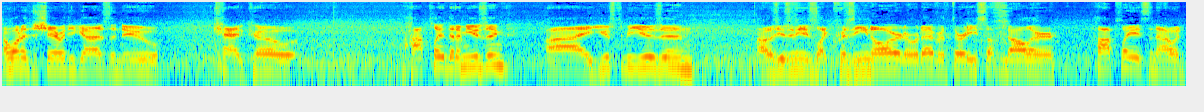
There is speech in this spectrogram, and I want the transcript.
I wanted to share with you guys the new Cadco hot plate that I'm using. I used to be using, I was using these like Cuisinart or whatever, 30 something dollar hot plates and I would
